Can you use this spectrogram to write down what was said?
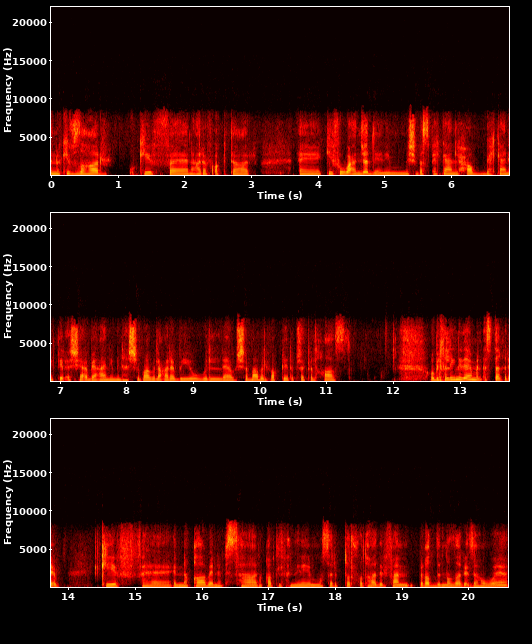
إنه كيف ظهر وكيف آه، نعرف أكتر؟ آه، كيف هو عن جد؟ يعني مش بس بحكي عن الحب بحكي عن كتير أشياء بيعاني منها الشباب العربي وال- والشباب الفقير بشكل خاص. وبيخليني دائما أستغرب كيف آه، النقابة نفسها نقابة الفنانين بمصر بترفض هذا الفن بغض النظر إذا هو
